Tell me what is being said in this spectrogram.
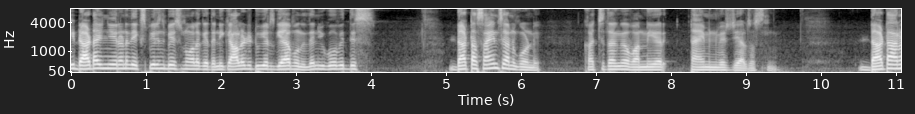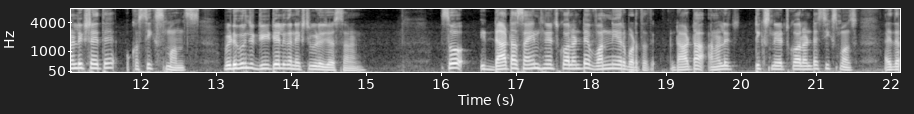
ఈ డాటా ఇంజనీర్ అనేది ఎక్స్పీరియన్స్ బేస్డ్ ఉన్న వాళ్ళకైతే నీకు ఆల్రెడీ టూ ఇయర్స్ గ్యాప్ ఉంది. Then you go with this data science అనుకోండి ఖచ్చితంగా వన్ ఇయర్ టైం ఇన్వెస్ట్ చేయాల్సి వస్తుంది. డాటా అనలిటిక్స్ అయితే ఒక సిక్స్ మంత్స్ వీటి గురించి డీటెయిల్గా నెక్స్ట్ వీడియో చేస్తానండి. సో ఈ డాటా సైన్స్ నేర్చుకోవాలంటే వన్ ఇయర్ పడుతుంది. డాటా అనలిటిక్స్ నేర్చుకోవాలంటే సిక్స్ మంత్స్ అయితే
